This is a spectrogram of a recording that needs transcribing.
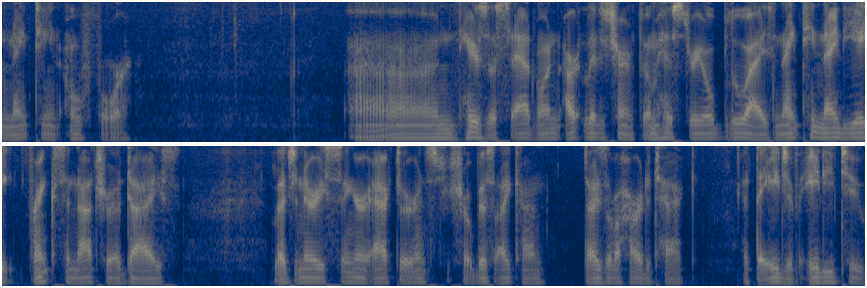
in 1904. Uh, here's a sad one art, literature, and film history. Old Blue Eyes, 1998. Frank Sinatra dies. Legendary singer, actor, and showbiz icon dies of a heart attack at the age of 82.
